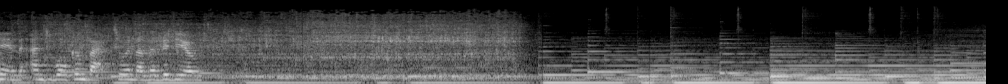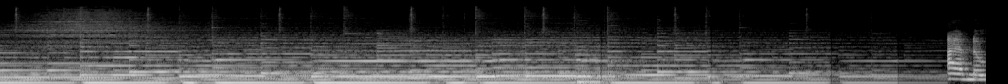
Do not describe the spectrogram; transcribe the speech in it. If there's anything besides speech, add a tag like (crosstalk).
Morning and welcome back to another video.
